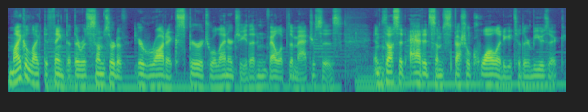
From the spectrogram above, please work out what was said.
Michael liked to think that there was some sort of erotic spiritual energy that enveloped the mattresses, and thus it added some special quality to their music.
